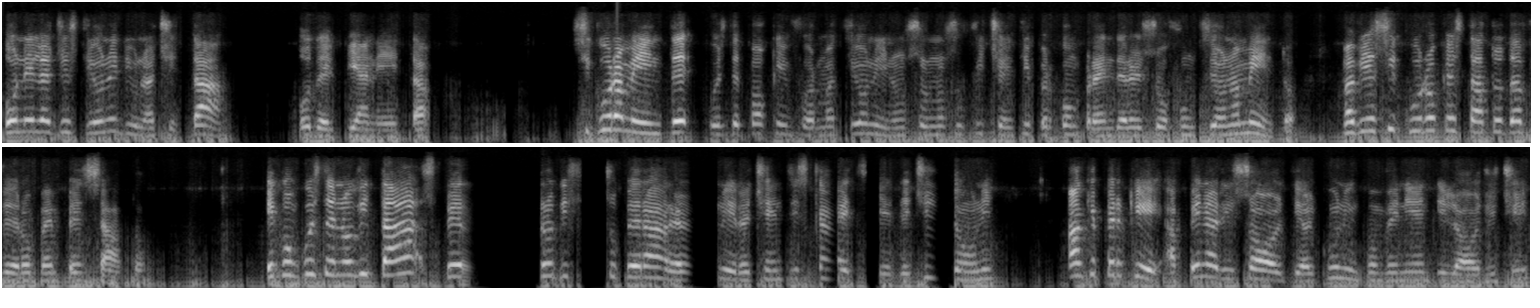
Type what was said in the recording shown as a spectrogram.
o nella gestione di una città o del pianeta. Sicuramente queste poche informazioni non sono sufficienti per comprendere il suo funzionamento, ma vi assicuro che è stato davvero ben pensato. E con queste novità spero di superare alcuni recenti screzi e decisioni, anche perché appena risolti alcuni inconvenienti logici,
